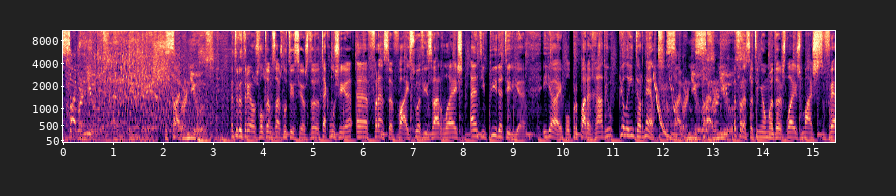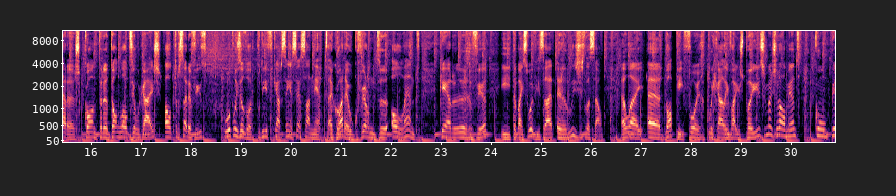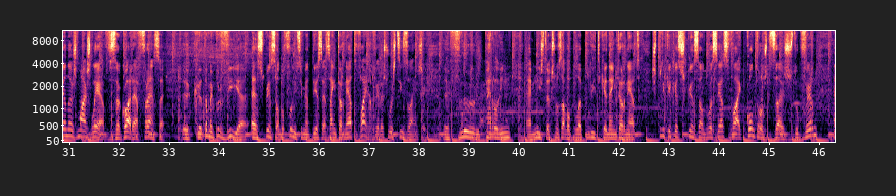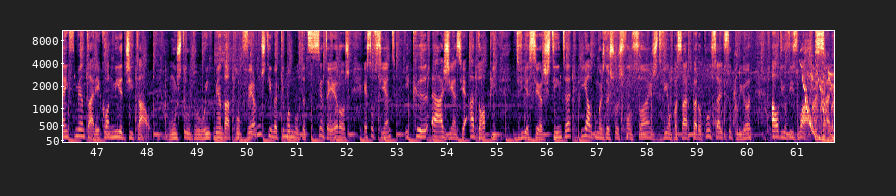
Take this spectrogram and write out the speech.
Cyber News. Antena 3. Cyber News. Antena 3, voltamos às notícias de tecnologia. A França vai suavizar leis anti-pirataria e a Apple prepara rádio pela internet. Cyber News. Cyber A News. França tinha uma das leis mais severas contra downloads ilegais. Ao terceiro aviso, o utilizador podia ficar sem acesso à net. Agora, o governo de Hollande quer rever e também suavizar a legislação. A lei ADOPI foi replicada em vários países, mas geralmente com penas mais leves. Agora, a França, eh, que também previa a suspensão do fornecimento de acesso à internet, vai rever as suas decisões. Eh, Fleur Perlin, a ministra responsável pela política na internet, explica que a suspensão do acesso vai contra os desejos do governo em fomentar a economia digital. Um estudo encomendado pelo governo estima que uma multa de 60 euros é suficiente e que a agência ADOPI devia ser extinta e algumas das suas funções deviam passar para o Conselho Superior Audiovisual.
